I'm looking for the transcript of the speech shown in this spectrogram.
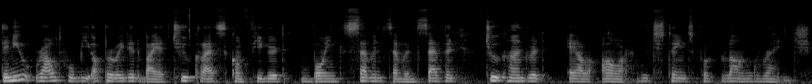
The new route will be operated by a two-class configured Boeing 777-200LR, which stands for long range,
